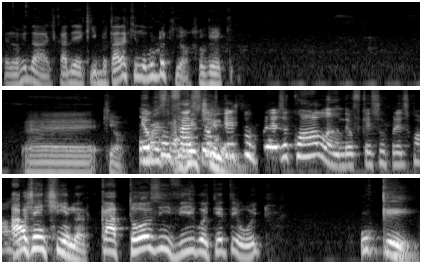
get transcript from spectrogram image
Tem novidade. Cadê aqui? Botaram aqui no grupo aqui, ó. Deixa eu ver aqui. É, aqui, ó. Eu Mas confesso Argentina. que eu fiquei surpresa com a Holanda. Eu fiquei surpresa com a Holanda. Argentina, 14,88. O quê?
